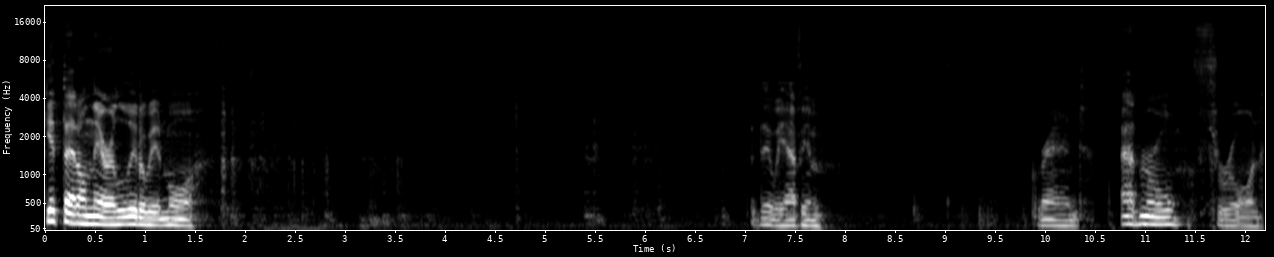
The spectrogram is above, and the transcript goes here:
get that on there a little bit more. But there we have him. Grand Admiral Thrawn.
